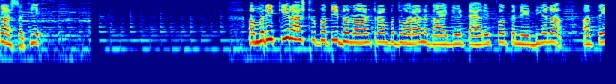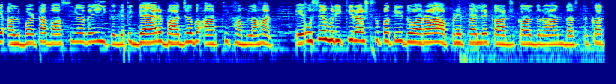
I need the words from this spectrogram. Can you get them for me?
ਕਰ ਸਕੀਏ। ਅਮਰੀਕੀ ਰਾਸ਼ਟਰਪਤੀ ਡੋਨਾਲਡ ਟਰੰਪ ਦੁਆਰਾ ਲਗਾਏ ਗਏ ਟੈਰਿਫ ਕੈਨੇਡੀਅਨਾਂ ਅਤੇ ਅਲਬਰਟਾ ਵਾਸੀਆਂ ਦੇ ਇੱਕ ਗੈਰ ਵਾਜਬ ਆਰਥਿਕ ਹਮਲਾ ਹਨ। ਇਹ ਉਸੇ ਅਮਰੀਕੀ ਰਾਸ਼ਟਰਪਤੀ ਦੁਆਰਾ ਆਪਣੇ ਪਹਿਲੇ ਕਾਰਜਕਾਲ ਦੌਰਾਨ ਦਸਤਖਤ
